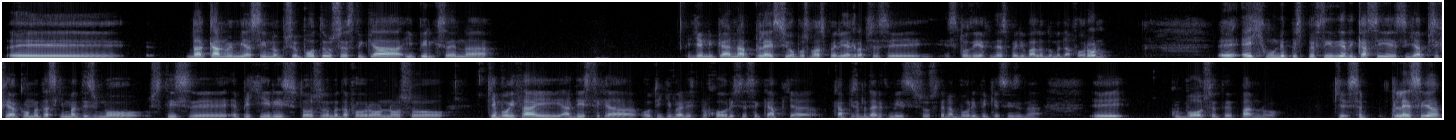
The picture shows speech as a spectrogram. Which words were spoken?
Ε, να κάνουμε μια σύνοψη. Οπότε ουσιαστικά υπήρξε ένα γενικά ένα πλαίσιο όπως μας περιέγραψες στο διεθνές περιβάλλον των μεταφορών. Ε, έχουν επισπευθεί διαδικασίες για ψηφιακό μετασχηματισμό στις ε, επιχειρήσεις τόσο των μεταφορών όσο και βοηθάει αντίστοιχα ότι η κυβέρνηση προχώρησε σε κάποια, κάποιες μεταρρυθμίσεις ώστε να μπορείτε κι εσείς να ε, κουμπώσετε πάνω και σε πλαίσια.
